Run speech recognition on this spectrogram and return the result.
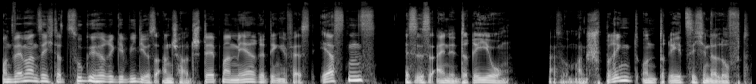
Und wenn man sich dazugehörige Videos anschaut, stellt man mehrere Dinge fest. Erstens, es ist eine Drehung. Also man springt und dreht sich in der Luft.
